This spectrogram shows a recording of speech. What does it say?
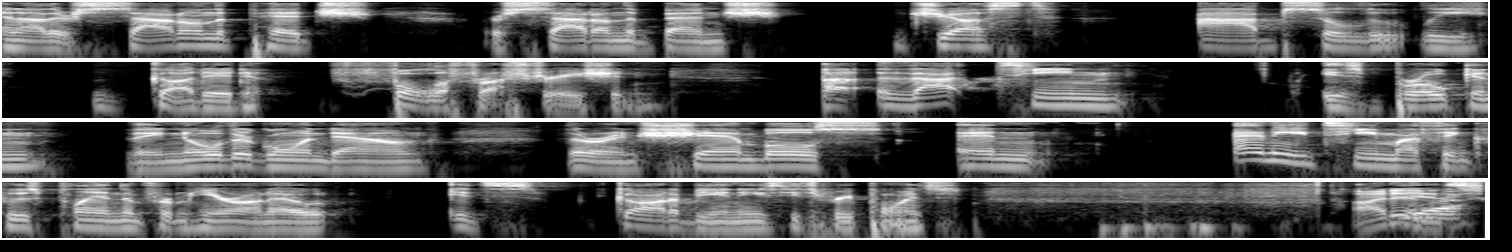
and either sat on the pitch or sat on the bench, just absolutely gutted, full of frustration. Uh, that team is broken. They know they're going down. They're in shambles. And any team, I think, who's playing them from here on out, it's got to be an easy three points. I didn't.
